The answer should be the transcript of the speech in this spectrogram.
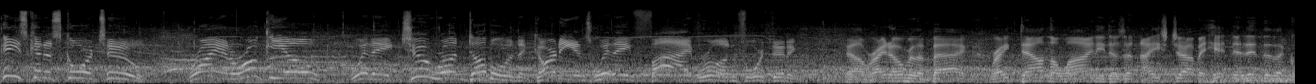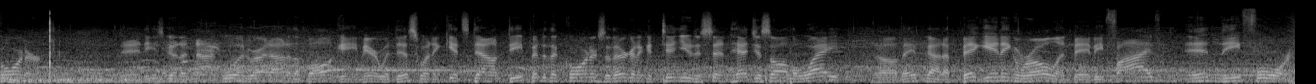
He's going to score too. Brayan Rocchio with a two-run double, and the Guardians with a five-run fourth inning. Yeah, right over the bag, right down the line. He does a nice job of hitting it into the corner. And he's going to knock Wood right out of the ball game here with this one. It gets down deep into the corner, so they're going to continue to send Hedges all the way. Oh, they've got a big inning rolling, baby. Five in the fourth.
